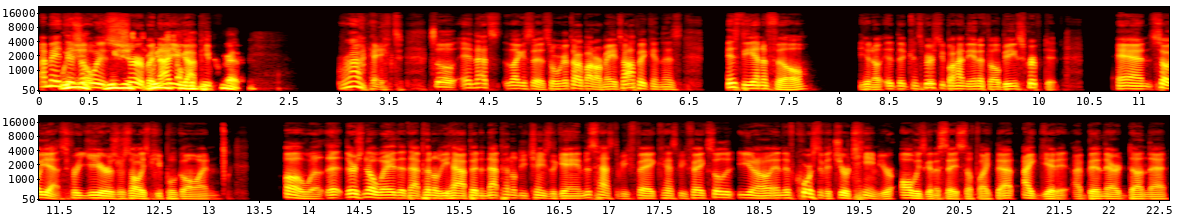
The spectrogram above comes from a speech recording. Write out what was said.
I mean, We there's just- always just- sure, but now you got people script. right. So, and that's like I said. So we're gonna talk about our main topic in this is the NFL. You know, it, the conspiracy behind the NFL being scripted. And so, yes, for years there's always people going, "Oh well, th- there's no way that that penalty happened, and that penalty changed the game. This has to be fake. Has to be fake." So you know, and of course, if it's your team, you're always going to say stuff like that. I get it. I've been there, done that.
